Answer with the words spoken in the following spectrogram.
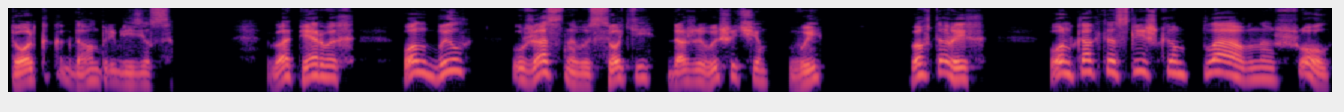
только когда он приблизился. Во-первых, он был ужасно высокий, даже выше, чем вы. Во-вторых, он как-то слишком плавно шел,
